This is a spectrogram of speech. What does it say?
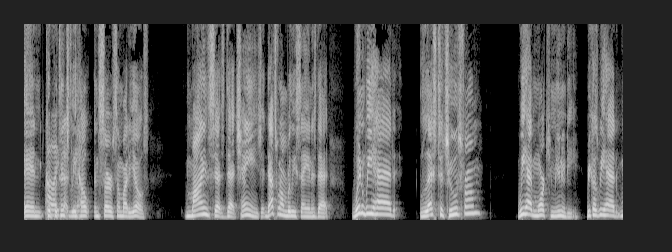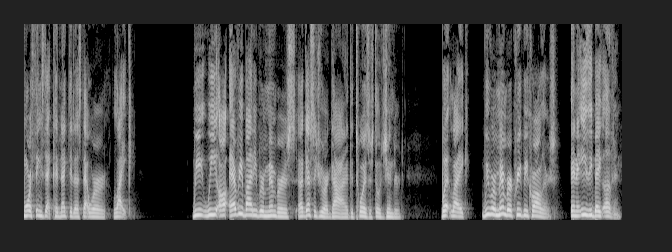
and could like potentially help and serve somebody else. Mindsets that change. That's what I'm really saying is that when we had less to choose from, we had more community because we had more things that connected us that were like. We we all everybody remembers. I guess if you're a guy, the toys are still gendered, but like we remember creepy crawlers in an easy bake oven.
